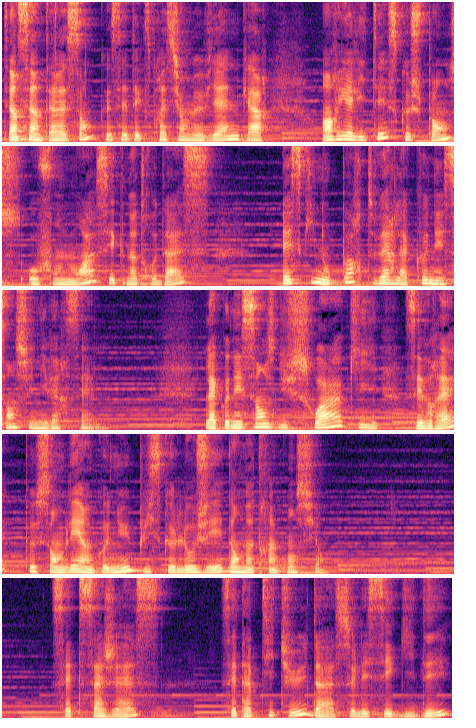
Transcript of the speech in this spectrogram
Tiens, c'est intéressant que cette expression me vienne car en réalité, ce que je pense au fond de moi, c'est que notre audace est ce qui nous porte vers la connaissance universelle. La connaissance du soi qui, c'est vrai, peut sembler inconnue puisque logée dans notre inconscient. Cette sagesse, cette aptitude à se laisser guider,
